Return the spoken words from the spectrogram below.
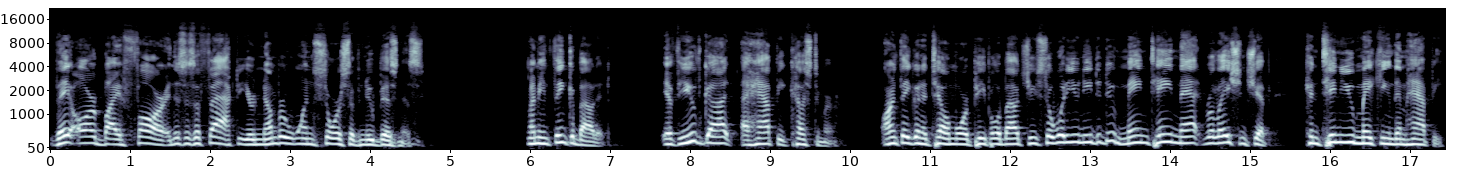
They are by far, and this is a fact, your number one source of new business. I mean, think about it. If you've got a happy customer, aren't they going to tell more people about you? So, what do you need to do? Maintain that relationship, continue making them happy.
